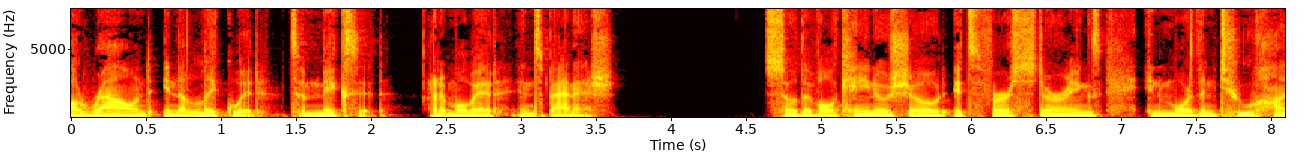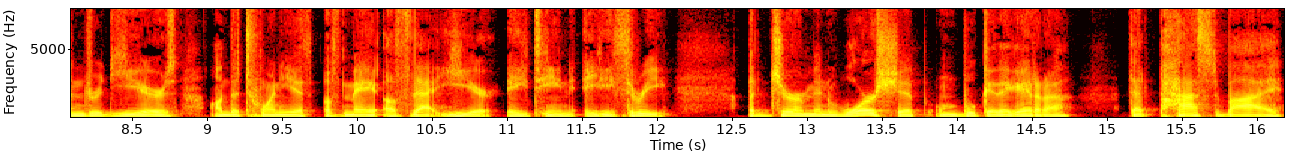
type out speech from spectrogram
around in a liquid to mix it, remover in Spanish. So the volcano showed its first stirrings in more than 200 years on the 20th of May of that year, 1883. A German warship, un buque de guerra, that passed by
